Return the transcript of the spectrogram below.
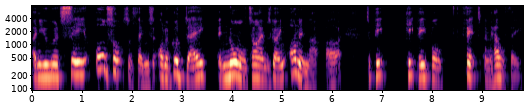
And you would see all sorts of things on a good day in normal times going on in that park to pe- keep people fit and healthy.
